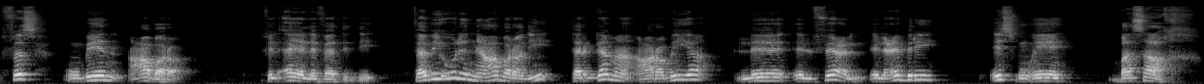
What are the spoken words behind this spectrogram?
فصح وبين عبرة في الآية اللي فاتت دي فبيقول إن عبرة دي ترجمة عربية للفعل العبري اسمه إيه؟ بصاخ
